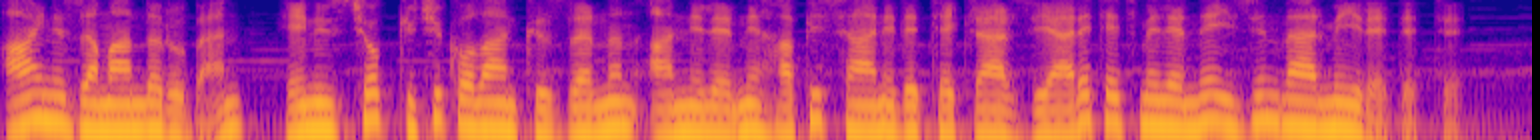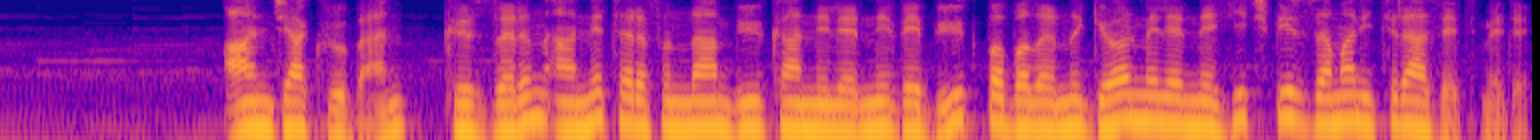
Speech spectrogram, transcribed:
Aynı zamanda Ruben, henüz çok küçük olan kızlarının annelerini hapishanede tekrar ziyaret etmelerine izin vermeyi reddetti. Ancak Ruben, kızların anne tarafından büyük annelerini ve büyük babalarını görmelerine hiçbir zaman itiraz etmedi.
